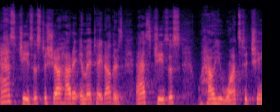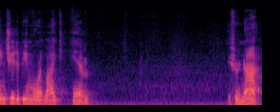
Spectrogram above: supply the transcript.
ask Jesus to show how to imitate others. Ask Jesus how He wants to change you to be more like Him. If you're not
